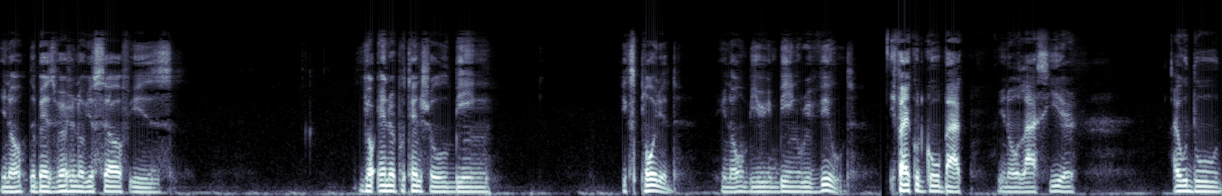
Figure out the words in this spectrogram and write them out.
You know, the best version of yourself is your inner potential being exploited, you know, being being revealed. If I could go back, you know, last year, I would do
